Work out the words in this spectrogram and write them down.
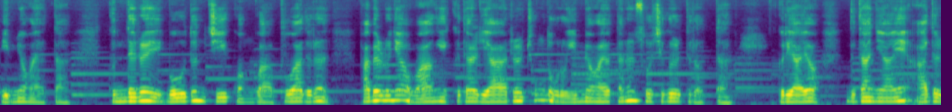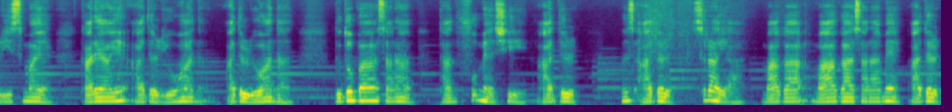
임명하였다. 군대의 모든 지휘권과 부하들은 바벨로니아 왕이 그달리아를 총독으로 임명하였다는 소식을 들었다. 그리하여 느다니아의 아들 이스마엘, 가레아의 아들 요한, 아들 요하난, 느도바 사람 단 후멧이 아들 아들 스라야, 마가 마가 사람의 아들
